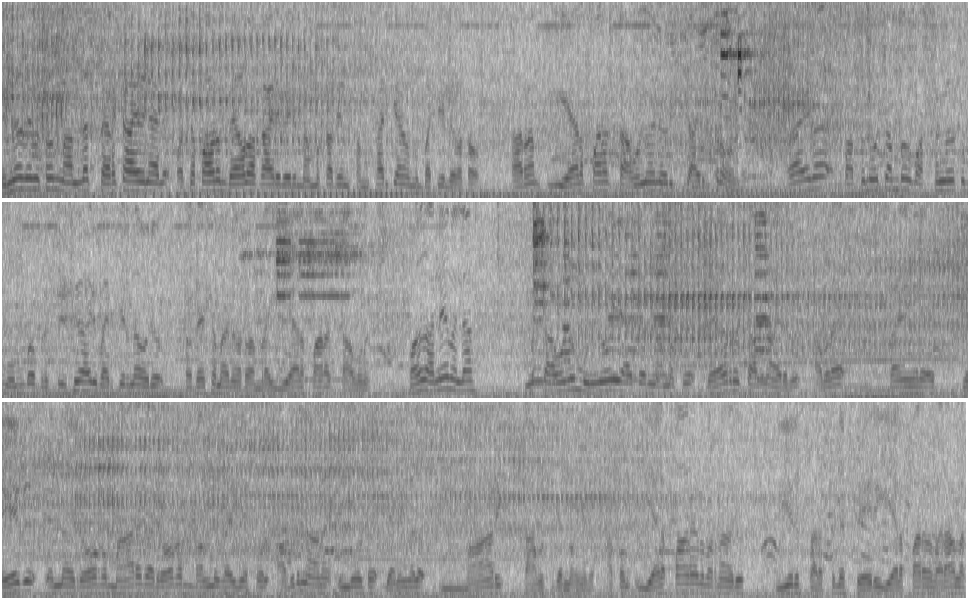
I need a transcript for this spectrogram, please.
ഇന്നത്തെ ദിവസം നല്ല തിരക്കായതിനാൽ ഒറ്റപ്പാടും ബേളോ ആര് വരും. നമുക്കധികം സംസാരിക്കാനൊന്നും പറ്റില്ല കേട്ടോ. കാരണം ഈ ഏലപ്പാറ ടൗണിന് തന്നെ ഒരു ചരിത്രമുണ്ട്. അതായത് പത്ത് നൂറ്റമ്പത് വർഷങ്ങൾക്ക് മുമ്പ് ബ്രിട്ടീഷുകാർ ഭരിച്ചിരുന്ന ഒരു പ്രദേശമായിരുന്നു കേട്ടോ നമ്മുടെ ഈ ഏലപ്പാറ ടൗൺ. അപ്പോൾ അത് തന്നെയുമല്ല ഈ ടൗണിന് മുന്നോടിയായിട്ട് നമുക്ക് വേറൊരു ടൗണായിരുന്നു. അവിടെ ഭയങ്കര പ്ലേഗ് എന്ന രോഗം മാരക രോഗം വന്നു കഴിഞ്ഞപ്പോൾ അവിടെ നിന്നാണ് ഇങ്ങോട്ട് ജനങ്ങൾ മാറി താമസിക്കാൻ തുടങ്ങിയത്. അപ്പം ഏലപ്പാറ എന്ന് പറഞ്ഞ ഒരു ഈ ഒരു സ്ഥലത്തിന്റെ പേര് ഏലപ്പാറ വരാനുള്ള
